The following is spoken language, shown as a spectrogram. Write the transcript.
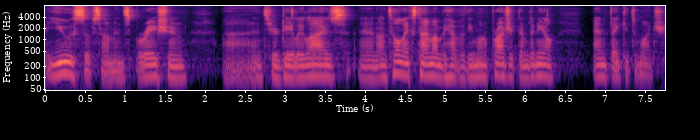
use, of some inspiration uh, into your daily lives. And until next time, on behalf of the Emunah Project, I'm Daniel, and thank you too much.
